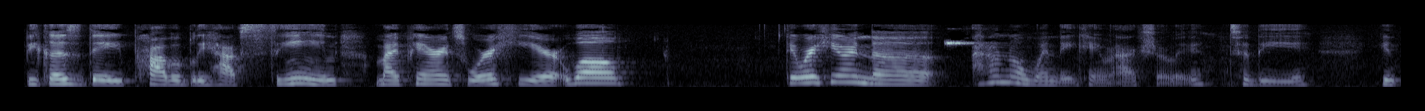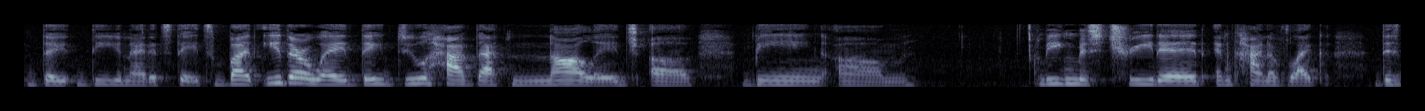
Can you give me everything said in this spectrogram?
because they probably have seen my parents were here. Well, they were here in the I don't know when they came actually to the the the United States, but either way, they do have that knowledge of being um being mistreated and kind of like this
